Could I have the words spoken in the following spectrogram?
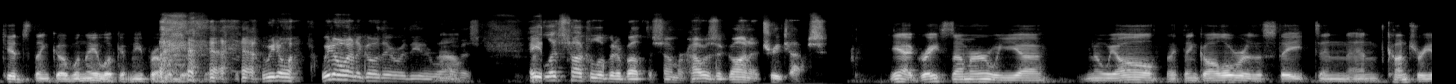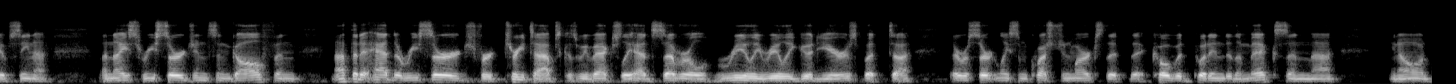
kids think of when they look at me. Probably. we don't. We don't want to go there with either one of us. Hey, let's talk a little bit about the summer. How has it gone at Treetops? Yeah, great summer. We, uh, you know, we all, I think, all over the state and and country have seen a, a nice resurgence in golf and not that it had to resurge for treetops because we've actually had several really really good years but uh, there were certainly some question marks that that covid put into the mix and uh, you know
